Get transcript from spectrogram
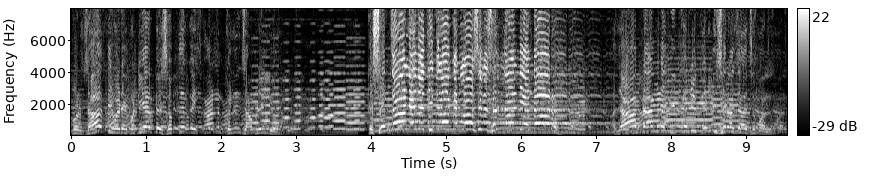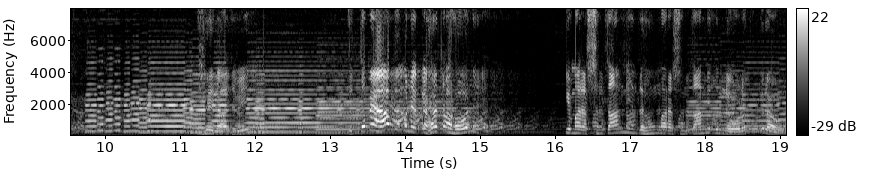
પણ જાતિ વડે પઢિયાર બે શબ્દ કઈ કાન ખોલીને સાંભળી લ્યો. કે સંતાન ને દીકરા કેટલા છે સંતાનની અંદર? અજાબ ડાંગણે દીકરી કેટલી છે રાજા અજમલ હે રાજવી જો તમે આપ મને કહેતા હો ને કે મારા સંતાનની અંદર હું મારા સંતાનની તમને ઓળખ કરાવું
